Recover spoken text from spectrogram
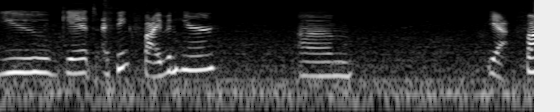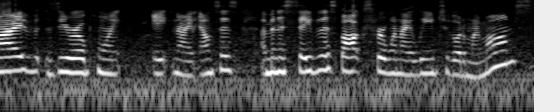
you get, I think, five in here. Um, yeah, five 0.89 ounces. I'm going to save this box for when I leave to go to my mom's.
